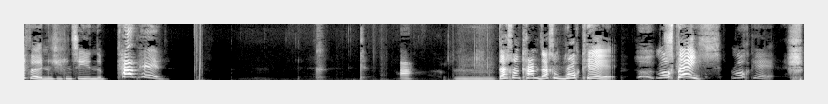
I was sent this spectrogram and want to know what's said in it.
Evan, as you can see in the. Camping. Ah. Mm. That's not cam. That's a rocket. Space. Rocket.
